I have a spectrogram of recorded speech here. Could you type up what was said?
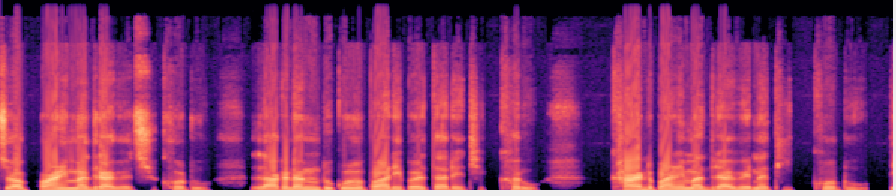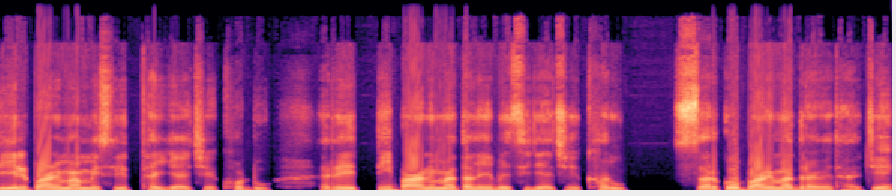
ચપ પાણીમાં દ્રાવ્ય છે. ખોટું. લાકડાનો ટુકડો પાણી પર તરે છે. ખરું. ખાંડ પાણીમાં દ્રાવ્ય નથી. ખોટું. તેલ પાણીમાં મિશ્રિત થઈ જાય છે. ખોટું. રેતી પાણીમાં તળે બેસી જાય છે. ખરું. સરકો પાણીમાં દ્રાવ્ય થાય છે.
